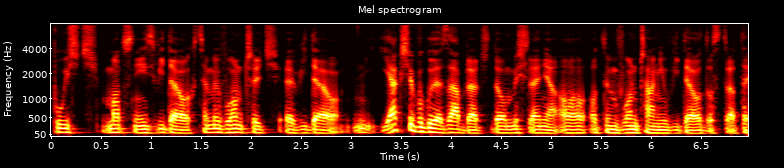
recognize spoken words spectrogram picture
pójść mocniej z wideo, chcemy włączyć wideo. Jak się w ogóle zabrać do myślenia o, o tym włączaniu wideo do strategii?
